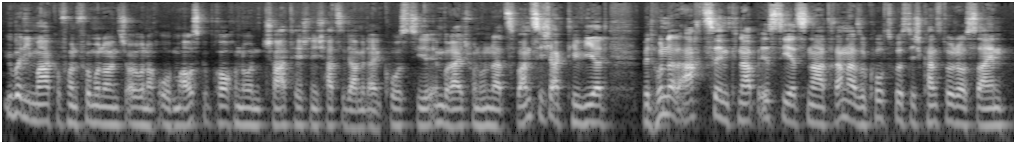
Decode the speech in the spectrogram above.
über die Marke von 95 Euro nach oben ausgebrochen und charttechnisch hat sie damit ein Kursziel im Bereich von 120 aktiviert. Mit 118 knapp ist sie jetzt nah dran. Also kurzfristig kann es durchaus sein,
